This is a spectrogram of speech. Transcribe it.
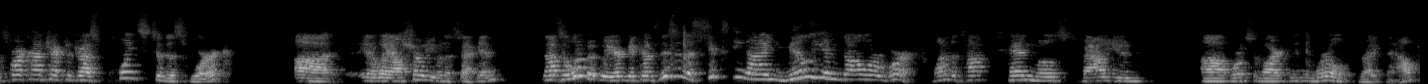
the smart contract address points to this work uh, in a way I'll show you in a second. Now it's a little bit weird because this is a $69 million work, one of the top 10 most valued uh, works of art in the world right now.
